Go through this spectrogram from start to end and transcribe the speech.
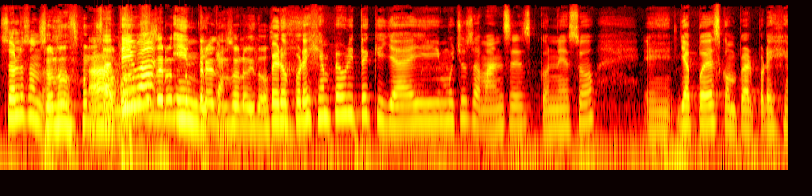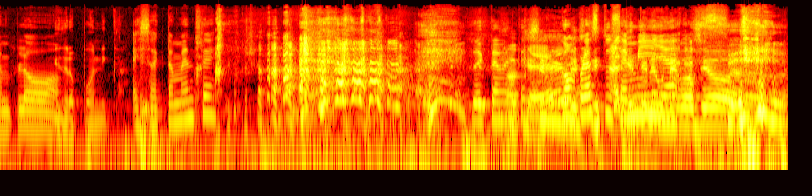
Solo son dos. Solo son Ah, dos. Sativa, Vamos a hacer un top Indica. tres, no solo hay dos. Pero por ejemplo, ahorita que ya hay muchos avances con eso, eh, ya puedes comprar, por ejemplo. Hidropónica. Exactamente. Exactamente. Compras tu Alguien semilla. tiene un negocio Sí. eh,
